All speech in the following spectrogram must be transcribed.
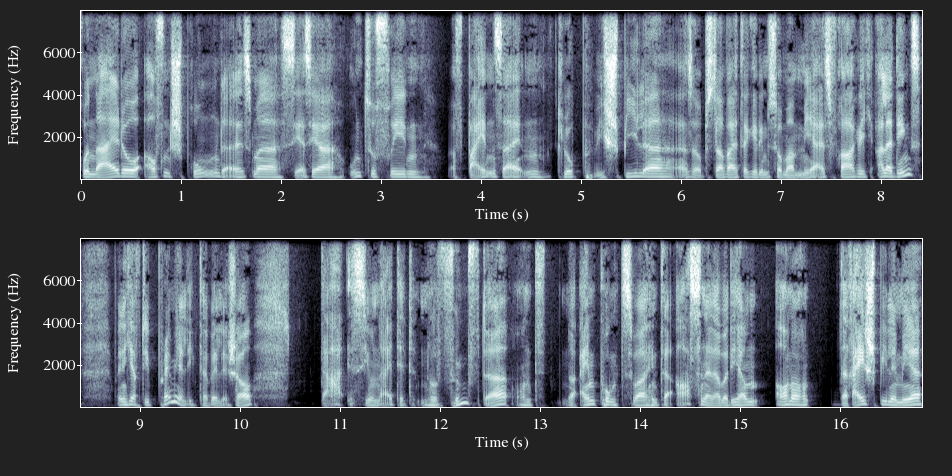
Ronaldo auf den Sprung, da ist man sehr, sehr unzufrieden auf beiden Seiten, Club wie Spieler. Also ob es da weitergeht im Sommer, mehr als fraglich. Allerdings, wenn ich auf die Premier League-Tabelle schaue, da ist United nur Fünfter und nur ein Punkt zwar hinter Arsenal, aber die haben auch noch drei Spiele mehr.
